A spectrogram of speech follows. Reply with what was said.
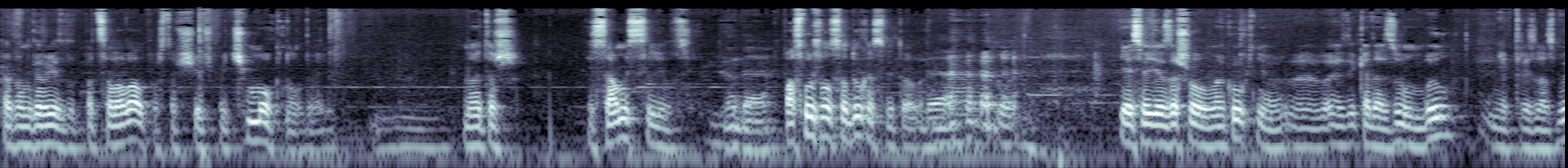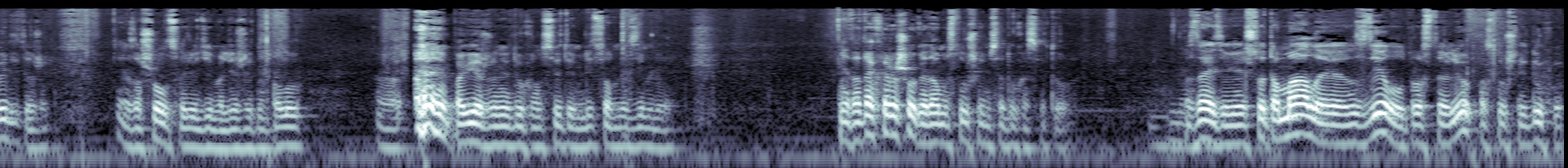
как он говорит, вот поцеловал просто в щечку, чмокнул, говорит. Но это ж и сам исцелился. Ну да. Послушался Духа Святого. Да. Я сегодня зашел на кухню, э, когда Zoom был, некоторые из вас были тоже. Я зашел, смотрю, Дима лежит на полу, э, поверженный Духом Святым, лицом на земле. Это так хорошо, когда мы слушаемся Духа Святого. Знаете, что-то малое он сделал, просто лег, послушай Духу.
